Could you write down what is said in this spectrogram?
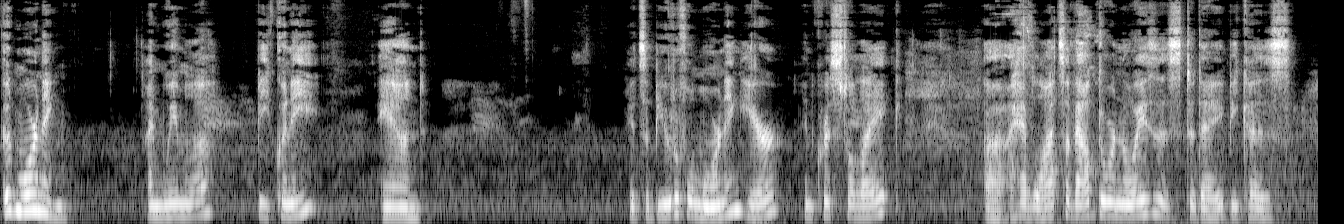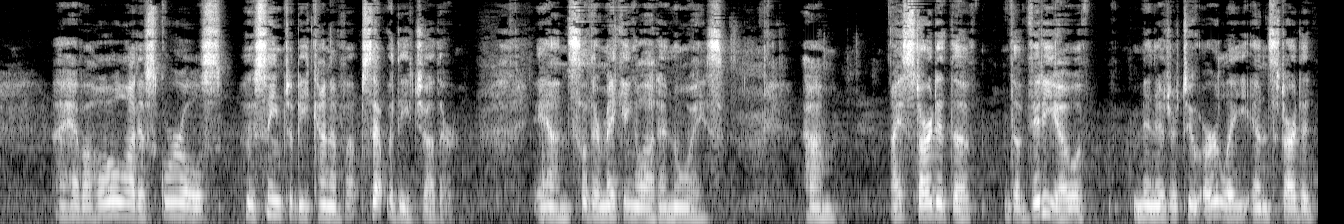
Good morning. I'm Wimla Bikuni, and it's a beautiful morning here in Crystal Lake. Uh, I have lots of outdoor noises today because I have a whole lot of squirrels who seem to be kind of upset with each other, and so they're making a lot of noise. Um, I started the the video a minute or two early and started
